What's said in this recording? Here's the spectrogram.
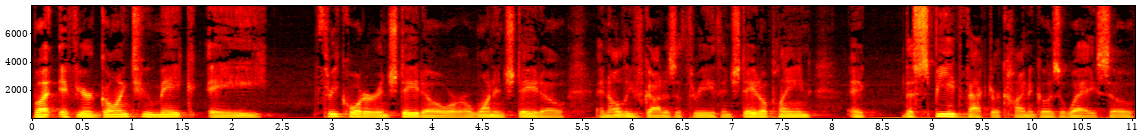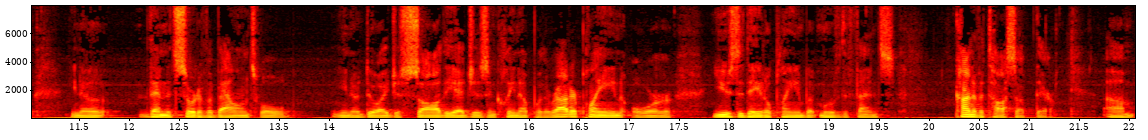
But if you're going to make a three quarter inch dado or a one inch dado, and all you've got is a three eighth inch dado plane, it, the speed factor kind of goes away. So, you know, then it's sort of a balance. Well, you know, do I just saw the edges and clean up with a router plane or use the dado plane but move the fence? Kind of a toss up there. Um,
